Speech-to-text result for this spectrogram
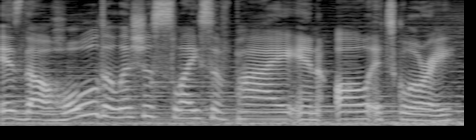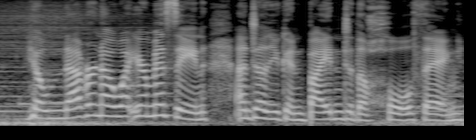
is the whole delicious slice of pie in all its glory. You'll never know what you're missing until you can bite into the whole thing.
